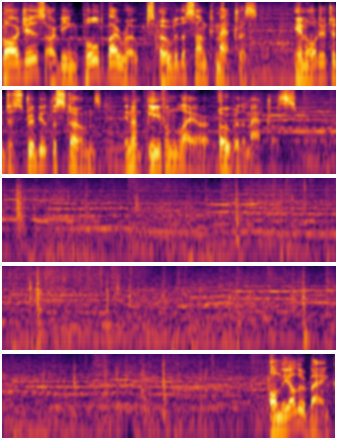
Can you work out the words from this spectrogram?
Barges are being pulled by ropes over the sunk mattress in order to distribute the stones in an even layer over the mattress. On the other bank,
